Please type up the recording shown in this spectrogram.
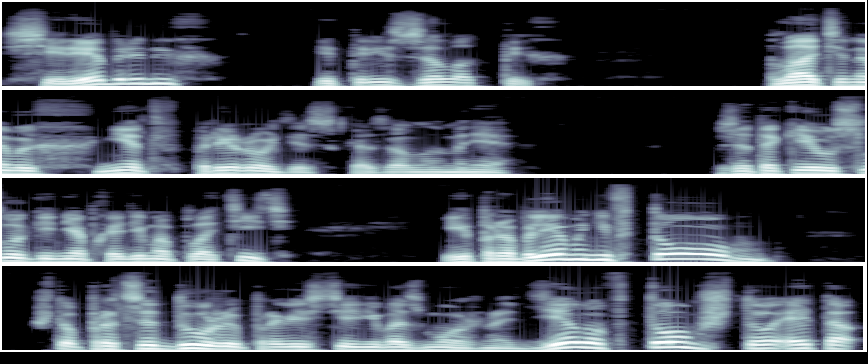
серебряных и три золотых. Платиновых нет в природе, сказал он мне. За такие услуги необходимо платить. И проблема не в том, что процедуры провести невозможно. Дело в том, что это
